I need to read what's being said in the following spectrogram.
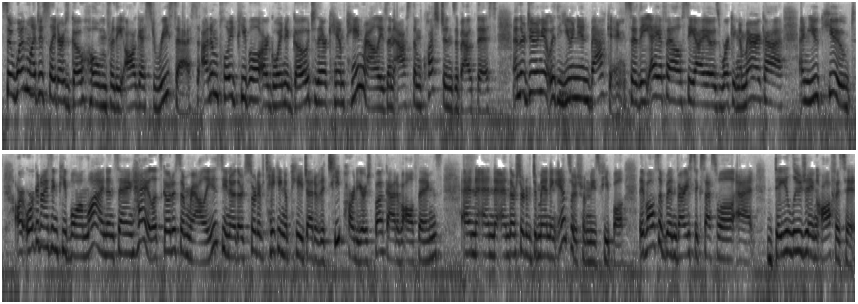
So, when legislators go home for the August recess, unemployed people are going to go to their campaign rallies and ask them questions about this. And they're doing it with union backing. So, the AFL CIOs Working America and U Cubed are organizing people online and saying, hey, let's go to some rallies. You know, they're sort of taking a page out of the Tea Partiers book, out of all things, and, and, and they're sort of demanding answers from these people. They've also been very successful at deluging offices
